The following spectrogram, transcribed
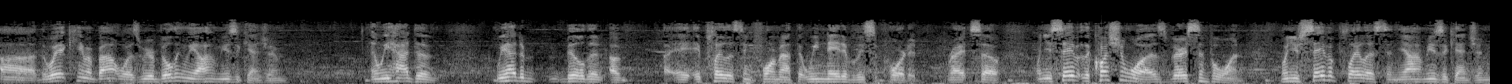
uh, the way it came about was we were building the Yahoo Music Engine, and we had to we had to build a, a, a playlisting format that we natively supported right? So when you save, the question was very simple one. When you save a playlist in Yahoo Music Engine,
